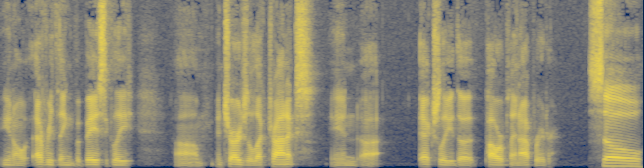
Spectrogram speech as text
you know everything, but basically um, in charge of electronics and uh, actually the power plant operator. So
